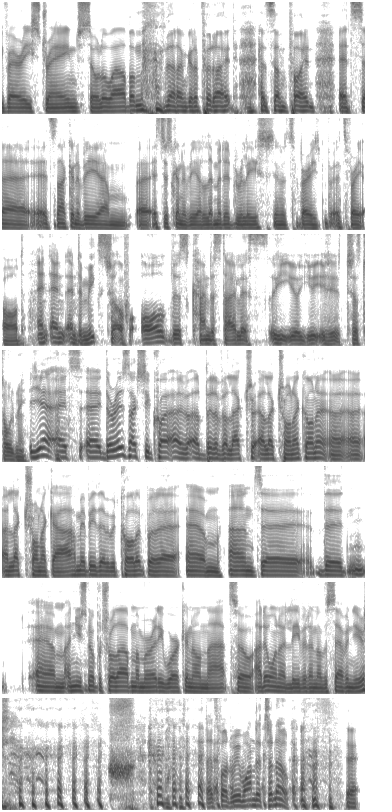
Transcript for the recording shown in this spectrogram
very strange solo album that I'm going to put out at some point. It's uh, it's not going to be um, uh, it's just going to be a limited release. You know, it's very it's very odd. And and and the mixture of all this kind of stylists you, you, you just told me. Yeah, it's uh, there is actually quite a, a bit of electro electronic on it, uh, uh electronica maybe they would call it, but uh, um, and uh, the um, a new Snow Patrol album. I'm already working on that, so I don't want to leave it another seven years. That's what we wanted to know. yeah.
